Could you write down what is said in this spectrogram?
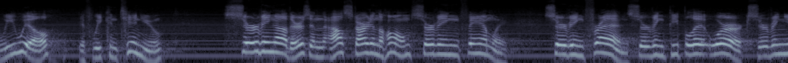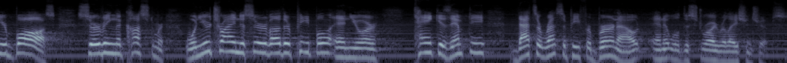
We will, if we continue serving others, and I'll start in the home, serving family, serving friends, serving people at work, serving your boss, serving the customer. When you're trying to serve other people and your tank is empty, that's a recipe for burnout and it will destroy relationships.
